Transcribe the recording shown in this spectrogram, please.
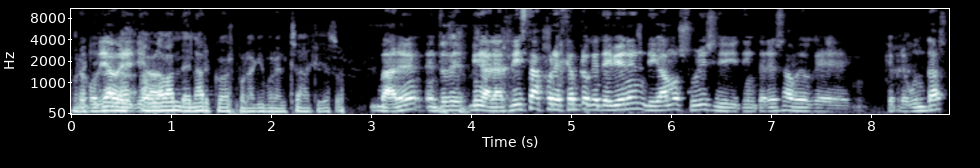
Por aquí podría haber hablaban de narcos por aquí por el chat y eso. Vale, entonces, mira, las listas, por ejemplo, que te vienen, digamos, Suri, si te interesa, veo que, que preguntas,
